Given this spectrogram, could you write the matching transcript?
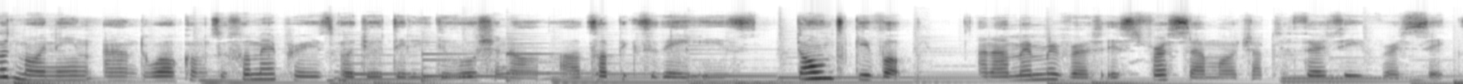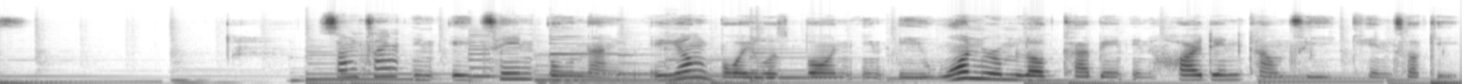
Good morning and welcome to For My Praise Audio Daily Devotional. Our topic today is Don't Give Up, and our memory verse is 1 Samuel chapter 30, verse 6. Sometime in 1809, a young boy was born in a one room log cabin in Hardin County, Kentucky.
